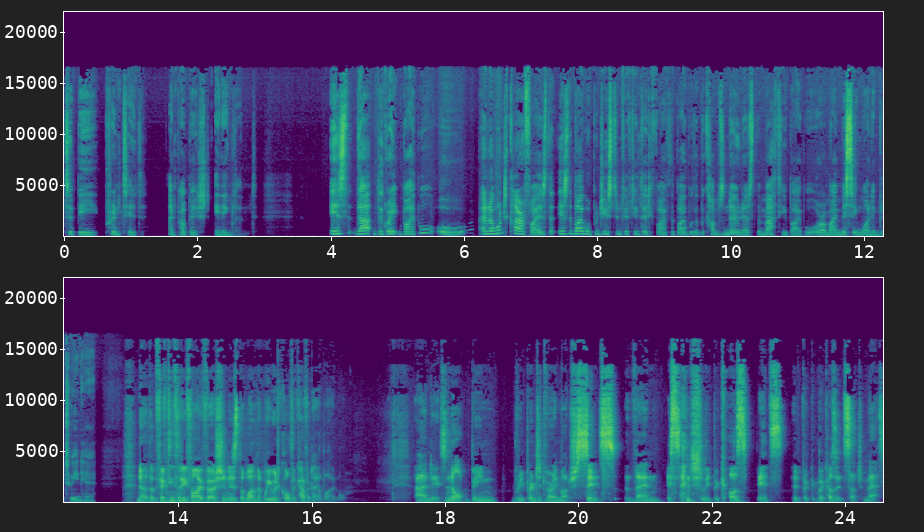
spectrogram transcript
to be printed and published in England. Is that the Great Bible, or and I want to clarify: is that is the Bible produced in 1535 the Bible that becomes known as the Matthew Bible, or am I missing one in between here? No, the 1535 version is the one that we would call the Coverdale Bible, and it's not been reprinted very much since then essentially because it's because it's such a mess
